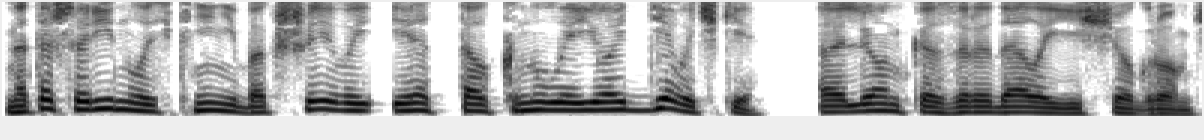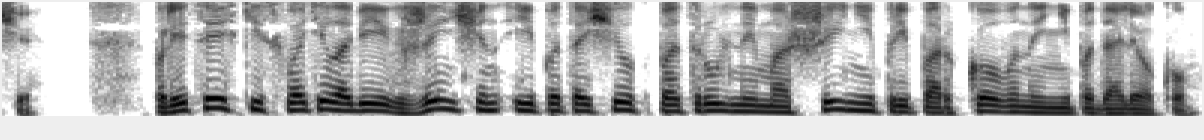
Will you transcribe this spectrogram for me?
Наташа ринулась к Нине Бакшеевой и оттолкнула ее от девочки. Аленка зарыдала еще громче. Полицейский схватил обеих женщин и потащил к патрульной машине, припаркованной неподалеку.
